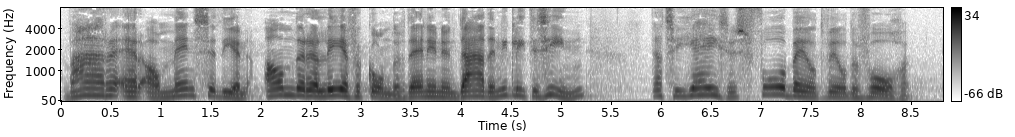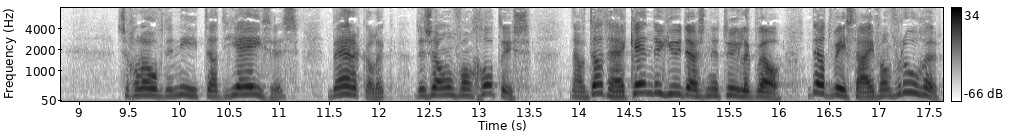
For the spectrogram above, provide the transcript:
waren er al mensen die een andere leer verkondigden en in hun daden niet lieten zien dat ze Jezus voorbeeld wilden volgen. Ze geloofden niet dat Jezus werkelijk de zoon van God is. Nou, dat herkende Judas natuurlijk wel. Dat wist hij van vroeger.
